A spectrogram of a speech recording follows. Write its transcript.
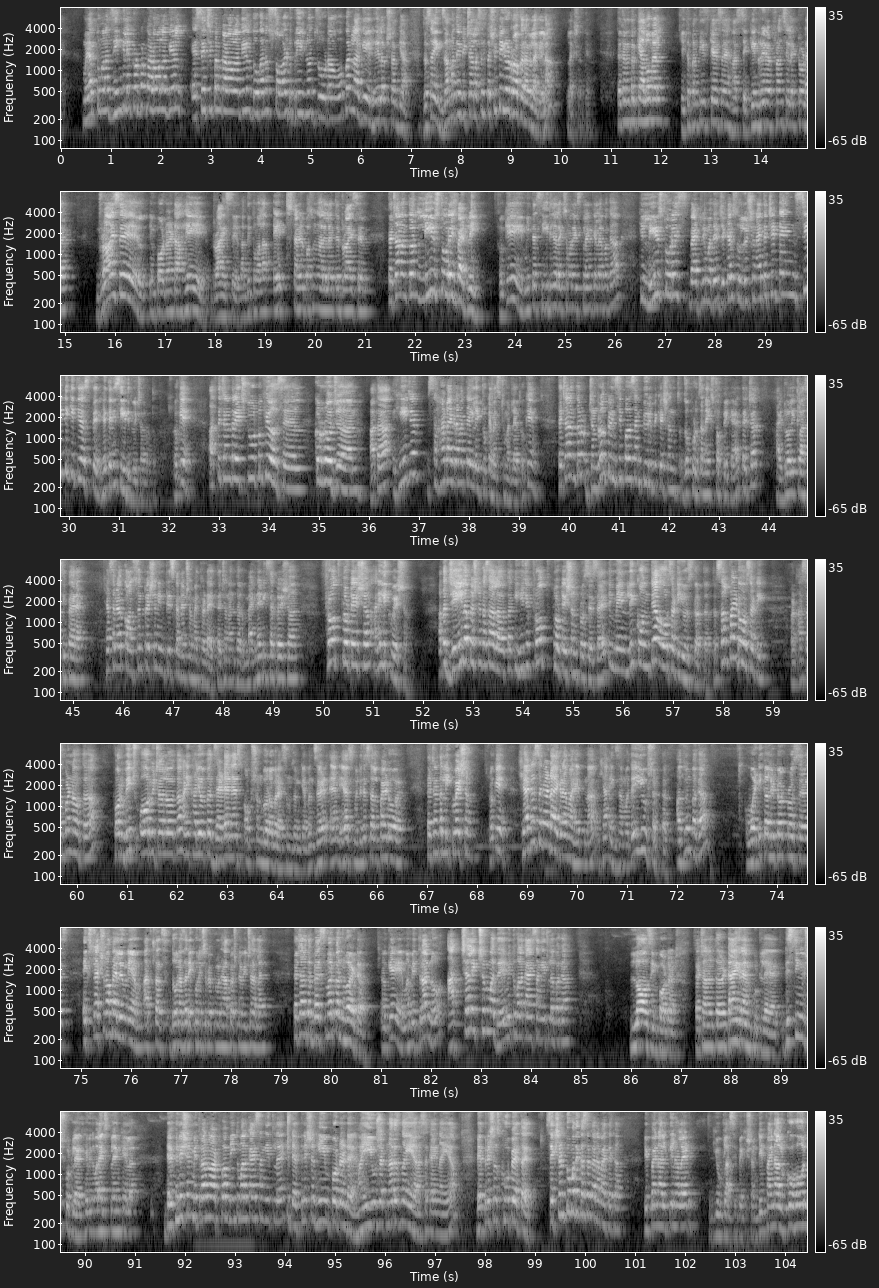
मग यात तुम्हाला झिंक इलेक्ट्रोड पण काढावं लागेल एस एच पण काढावं लागेल दोघांना सॉल्ट ब्रिज न जोडावं पण लागेल हे लक्षात घ्या. जसं एक्झाममध्ये विचार असेल तशी फिगर ड्रॉ करावी लागेल हा? लक्षात घ्या. त्याच्यानंतर कॅलोमेल इथं पण तीच केस आहे. हा सेकंडरी रेफरन्स इलेक्ट्रोड आहे. ड्राय सेल इम्पॉर्टंट आहे. ड्राय सेल अगदी तुम्हाला एट स्टँडर्डपासून झालेलं आहे ते ड्राय सेल त्याच्यानंतर लीड स्टोरेज बॅटरी ओके मी त्या सीईटीच्या लेक्चरमध्ये एक्सप्लेन केलंय बघा. की लीड स्टोरेज बॅटरीमध्ये जे काही सोल्युशन आहे त्याची डेन्सिटी किती असते? हे त्यांनी सीडीत विचारलं ओके आता त्याच्यानंतर H two two fuel cell corrosion आता हे जे सहा डायग्राम आहेत त्या इलेक्ट्रोकेमिस्ट्री मधले आहेत ओके त्याच्यानंतर जनरल प्रिन्सिपल्स अँड प्युरिफिकेशन जो पुढचा नेक्स्ट टॉपिक आहे त्याच्यात हायड्रोलिक क्लासिफायर आहे. ह्या सगळ्या कॉन्सन्ट्रेशन इन्क्रीज करण्याच्या मेथड आहेत. त्याच्यानंतर मॅग्नेटिक सेपरेशन फ्रोथ फ्लोटेशन आणि लिक्वेशन आता जेईला प्रश्न कसा आला होता की ही जी फ्रोथ फ्लोटेशन प्रोसेस आहे ती मेनली कोणत्या ओरसाठी युज करतात? तर सल्फाईड ओरसाठी. पण असं पण नव्हतं. फॉर विच ओर विचारलं होतं आणि खाली होतं झेड एन एस ऑप्शन बरोबर आहे समजून घ्या. पण झेड एन एस म्हणजे ते सल्फाईड ओर. त्याच्यानंतर लिक्वेशन ओके ह्या ज्या सगळ्या डायग्राम आहेत ना ह्या एक्झाममध्ये येऊ शकतात. अजून बघा. Vertical retort process extraction of aluminium आताच दोन हजार एकोणीसच्या पेपरमध्ये हा प्रश्न विचारलाय. त्याच्यानंतर बेस्मर कन्व्हर्टर ओके मग मित्रांनो आजच्या लेक्चरमध्ये मी तुम्हाला काय सांगितलं बघा? लॉज इम्पॉर्टंट त्याच्यानंतर डायग्राम कुठले आहेत? डिस्टिंग्विश कुठले आहेत? हे मी तुम्हाला एक्सप्लेन केलं. डेफिनेशन मित्रांनो आठवा मी तुम्हाला काय सांगितलंय की डेफिनेशन ही इम्पॉर्टंट आहे. हा येऊ शकणारच नाहीये असं काही नाहीये. डेफिनेशन खूप येत आहेत. सेक्शन टू मध्ये कसं करा माहितीये का? Define alkyl halide give classification define alcohol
